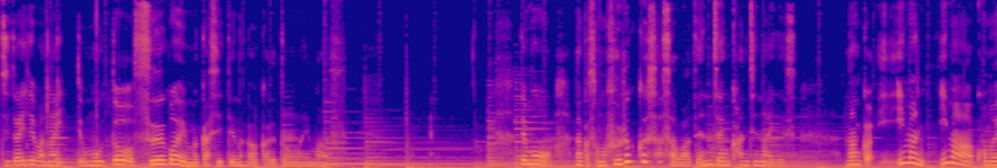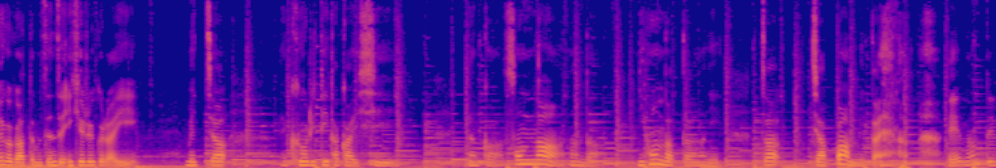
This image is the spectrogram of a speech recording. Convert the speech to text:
時代ではないって思うとすごい昔っていうのがわかると思います。でもなんかその古臭さは全然感じないです。なんか今今この映画があっても全然いけるぐらいめっちゃクオリティ高いしなんかそんななんだ日本だったら何？ザ・ジャパンみたいな。えなんて言っ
